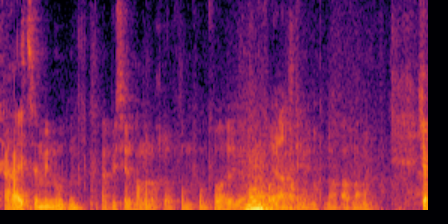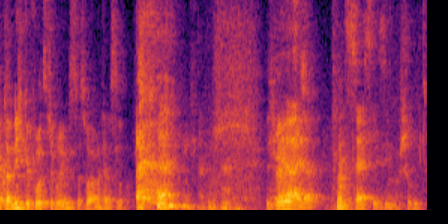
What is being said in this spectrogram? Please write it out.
13 Minuten. Ein bisschen haben wir noch da vom, vom vorigen, vom vorigen Ja, Aufnahme, na, Aufnahme. Ich habe gerade nicht gefurzt übrigens, das war mein Hessel. Ich werde, ja, jetzt, ja, Cecily ist immer schuld.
